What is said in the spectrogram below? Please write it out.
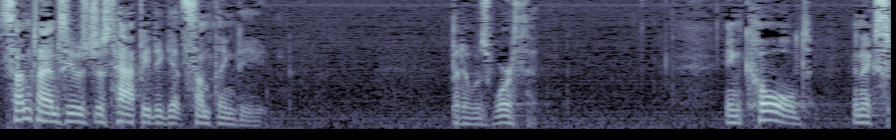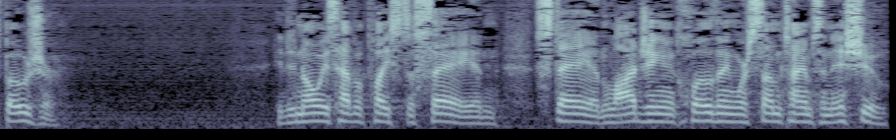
Sometimes he was just happy to get something to eat. But it was worth it. In cold and exposure, he didn't always have a place to stay and stay, and lodging and clothing were sometimes an issue.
